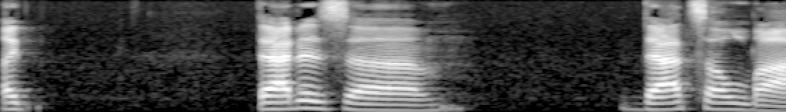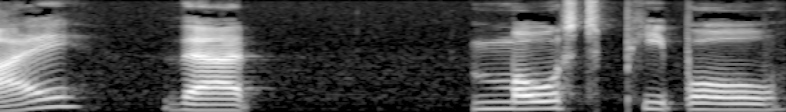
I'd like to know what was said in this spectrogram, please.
like that is um that's a lie that most people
